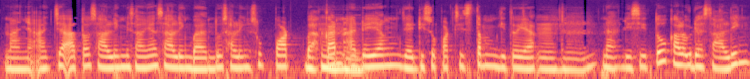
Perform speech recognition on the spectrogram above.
nanya aja atau saling misalnya saling bantu saling support bahkan Mhm. ada yang jadi support system gitu ya Mhm. Nah, di situ kalau udah saling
